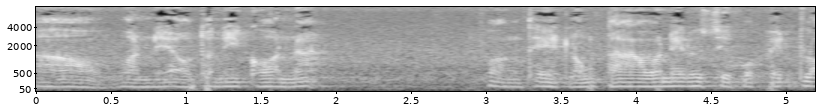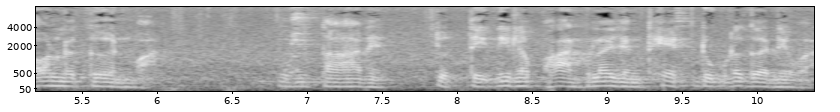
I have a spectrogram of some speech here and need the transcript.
อ้าววันนี้เอาตอนนี้ก่อนนะ ฟังเทศหลวงตาวันนี้รู้สึกว่าเผ็ดร้อนเหลือเกินว่ะหลวงตาเนี่ยจุดตินี่เราผ่านไปแล้วยังเทศดุเหลือเกินเนี่ยว่ะ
